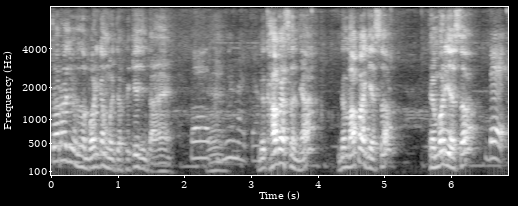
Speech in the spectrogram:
떨어지면서 머리가 먼저 벗겨진다. 네, 당연하죠. 너 가봤었냐? 너 맞박이었어? 대머리였어? 네.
